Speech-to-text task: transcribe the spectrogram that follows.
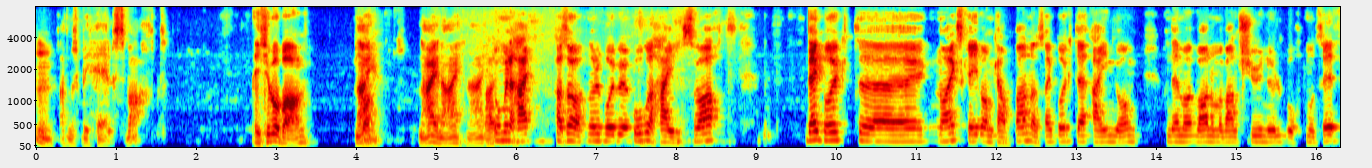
Mm. At vi skulle bli helsvart. Ikke på banen. Nei. Nei, nei, nei. Nei. Jo, men hei, altså, når du bruker ordet heilsvart Det jeg brukte eh, Når jeg skriver om kampene, så har jeg brukt det én gang. Det var når vi vant 7-0 bort mot SIF.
